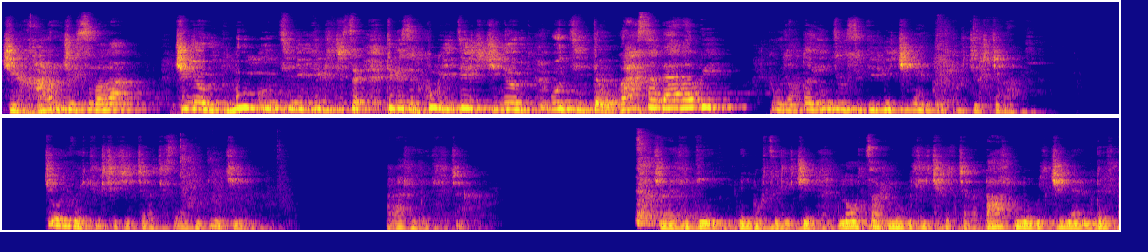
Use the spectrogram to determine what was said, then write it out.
Чи харамж байсан байгаа Чиний үед мөнгө үнцнийг илэрхийлжсэн. Тэгээс хүн хизээж чиний үед үнцэнтэй угаасаа байгаагүй. Тэгвэл одоо энэ зүйлсүүд эргээ чиний амьдралд хүрч ирж байгаа. Чи өөрийгөө итгэж хийж байгаа ч гэсэн хэдийн чи хараал хэлж байгаа. Чи хэдийн энэ бүх зүйлийг чи нууцаар нүгэл хийж эхэлж байгаа. Даалд нүгэл чиний амьдралд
